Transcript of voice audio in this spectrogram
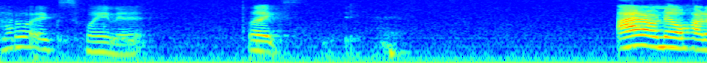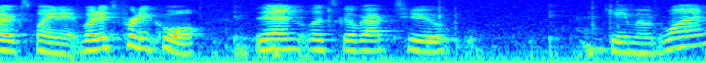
how do I explain it? Like, I don't know how to explain it, but it's pretty cool. Then let's go back to game mode one.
